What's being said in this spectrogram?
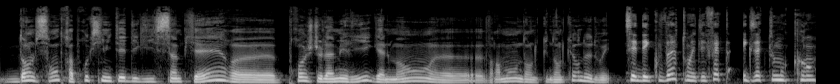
dans le centre, à proximité de l'église Saint-Pierre, euh, proche de la mairie également, euh, vraiment dans le, dans le cœur de Douai. Ces découvertes ont été faites exactement quand?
